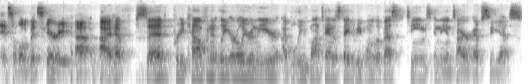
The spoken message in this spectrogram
it's a little bit scary. Uh, I have said pretty confidently earlier in the year, I believe Montana State to be one of the best teams in the entire FCS.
